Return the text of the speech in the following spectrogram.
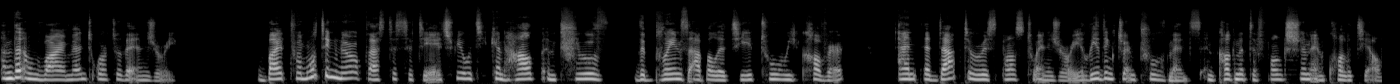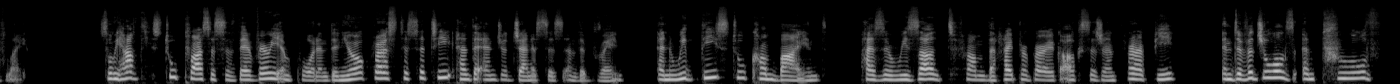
in the environment or to the injury. By promoting neuroplasticity, HBOT can help improve the brain's ability to recover and adapt in response to injury, leading to improvements in cognitive function and quality of life. So we have these two processes, they're very important the neuroplasticity and the angiogenesis in the brain. And with these two combined, as a result from the hyperbaric oxygen therapy, individuals improve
